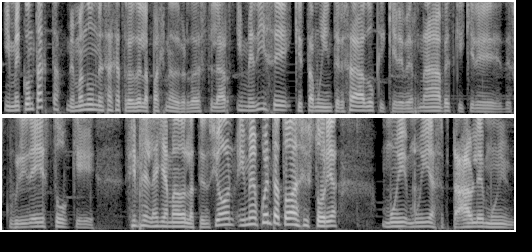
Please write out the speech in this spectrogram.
y me contacta, me manda un mensaje a través de la página de Verdad Estelar y me dice que está muy interesado, que quiere ver naves, que quiere descubrir esto, que siempre le ha llamado la atención y me cuenta toda su historia muy, muy aceptable, muy,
